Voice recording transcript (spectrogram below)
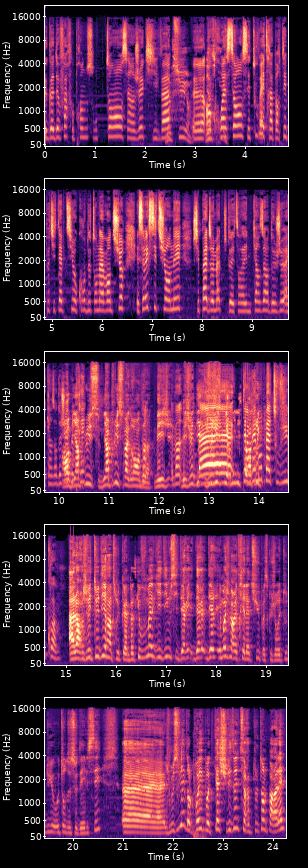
euh, God of War, faut prendre son temps. C'est un jeu qui va Bien sûr. euh, bien en sûr. croissance et tout va être apporté petit à petit au cours de ton aventure. Et c'est vrai que si tu en es, je sais pas, Jamat, tu dois être à une 15 heures de jeu, à 15 heures de jeu à Oh, peu bien près. plus, bien plus, ma grande. Mais, je, mais je vais, te- Bah, je vais juste terminer T'as vraiment truc. pas tout vu, quoi. Alors, je vais te dire un truc quand même, parce que vous m'aviez dit aussi derrière, derrière- derrière- et moi je m'arrêterai là-dessus parce que j'aurais tout dit autour de ce DLC. Euh, je me souviens dans le premier podcast, je suis désolé de faire tout le temps le parallèle.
